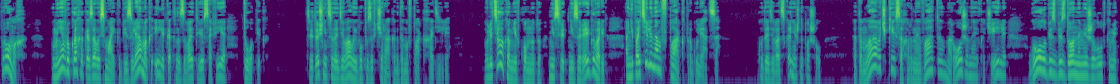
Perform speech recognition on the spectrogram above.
Промах. У меня в руках оказалась майка без лямок, или, как называет ее София, топик. Цветочница надевала его позавчера, когда мы в парк ходили. Влетела ко мне в комнату, ни свет ни заря, и говорит, а не пойти ли нам в парк прогуляться? Куда деваться, конечно, пошел. А там лавочки, сахарная вата, мороженое, качели, голуби с бездонными желудками.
